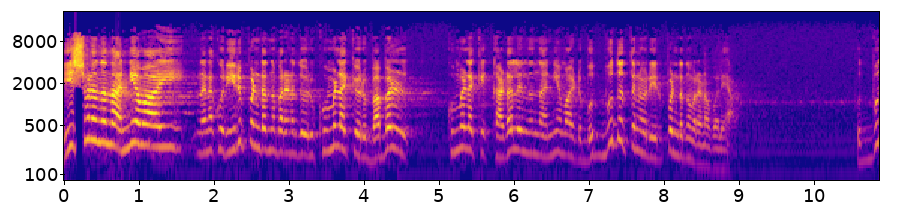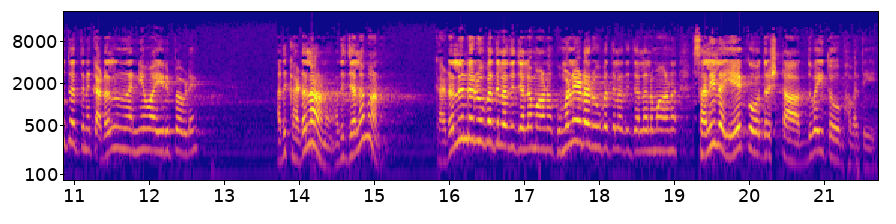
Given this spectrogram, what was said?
ഈശ്വരൻ നിന്ന് അന്യമായി നിനക്കൊരു ഇരിപ്പുണ്ടെന്ന് പറയുന്നത് ഒരു കുമിളയ്ക്ക് ഒരു ബബിൾ കുമിളയ്ക്ക് കടലിൽ നിന്ന് അന്യമായിട്ട് ബുദ്ബുദ്ധത്തിന് ഒരു ഇരിപ്പുണ്ടെന്ന് പറയണ പോലെയാണ്. ബുദ്ബുദ്ധത്തിന് കടലിൽ നിന്ന് അന്യമായി ഇരിപ്പ് എവിടെ? അത് കടലാണ് അത് ജലമാണ്. കടലിന്റെ രൂപത്തിൽ അത് ജലമാണ് കുമളയുടെ രൂപത്തിൽ അത് ജലമാണ്. സലില ഏകോ ദൃഷ്ട അദ്വൈതോ ഭവതി.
